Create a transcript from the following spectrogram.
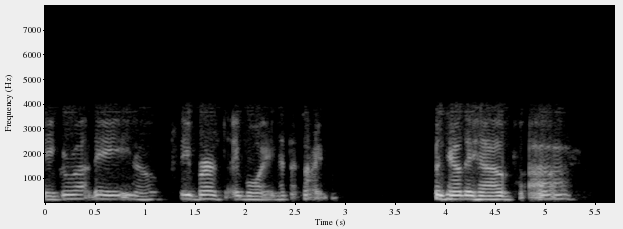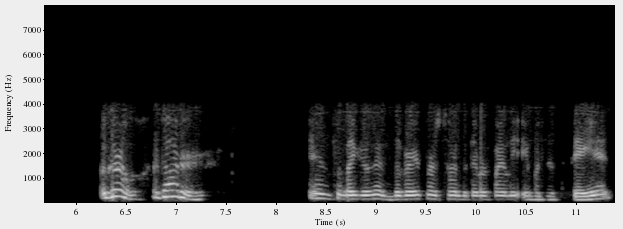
they grew up, they, you know, they birthed a boy at that time. But now they have uh, a girl, a daughter. And so, like I said, the very first time that they were finally able to say it,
